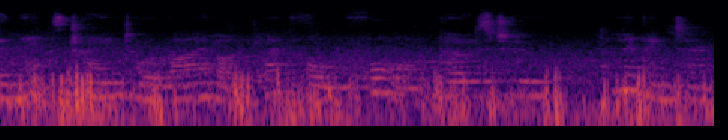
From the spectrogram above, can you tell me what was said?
The next train to arrive on platform 4 goes to Leppington.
